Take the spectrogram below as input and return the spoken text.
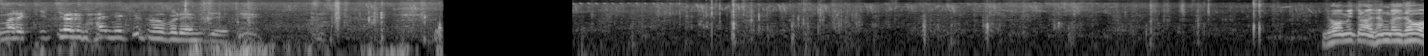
અમારે કિચડ ભાઈ ને કીધવા પડે એમ છે જો મિત્રો જંગલ જવો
